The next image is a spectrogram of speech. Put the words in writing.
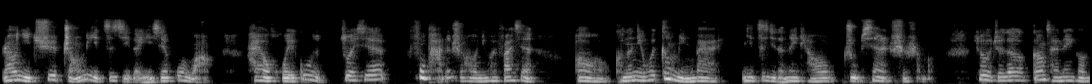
然后你去整理自己的一些过往，还有回顾做一些复盘的时候，你会发现，哦，可能你会更明白。你自己的那条主线是什么？所以我觉得刚才那个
